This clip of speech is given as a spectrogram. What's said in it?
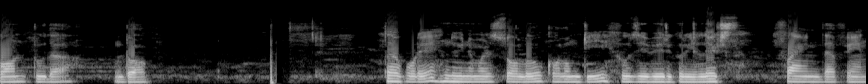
gone to the dog. তারপরে দুই নম্বর চলো, কলমটি খুঁজে বের করি। Let's find the pen.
